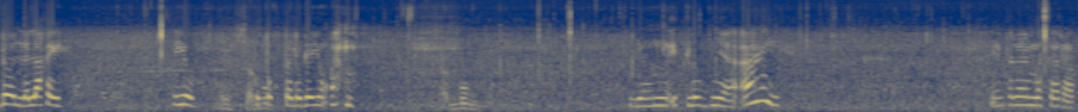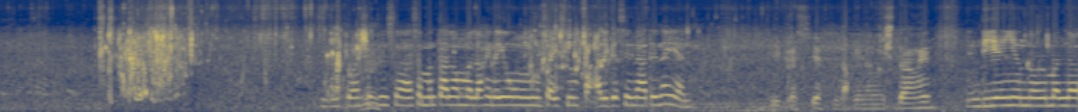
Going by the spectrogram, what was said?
idol, lalaki. Ayun, Ay, sabog. tutok talaga yung ano, Sabog. yung itlog niya. Ay! Yan pala yung masarap. Hindi pa siya dun sa samantalang malaki na yung size ng pangaligasin natin na yan. Hindi kasya. Laki ng isda ngayon. Hindi yan yung normal na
